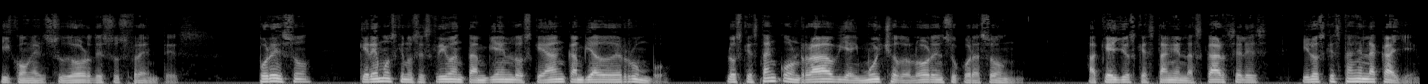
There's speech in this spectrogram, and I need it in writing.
y con el sudor de sus frentes. Por eso, Queremos que nos escriban también los que han cambiado de rumbo, los que están con rabia y mucho dolor en su corazón, aquellos que están en las cárceles y los que están en la calle,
